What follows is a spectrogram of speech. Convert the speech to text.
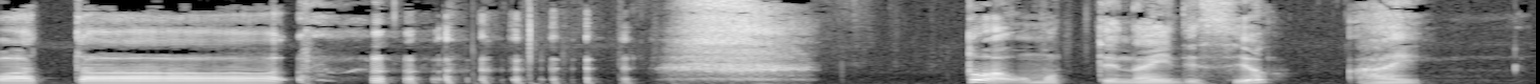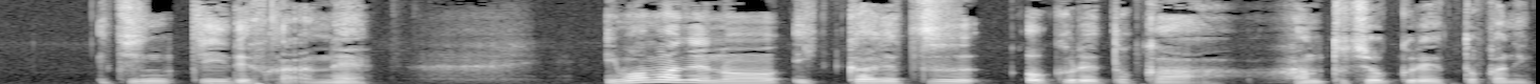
わったー。とは思ってないですよ。はい。一日ですからね。今までの1ヶ月遅れとか、半年遅れとかに比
